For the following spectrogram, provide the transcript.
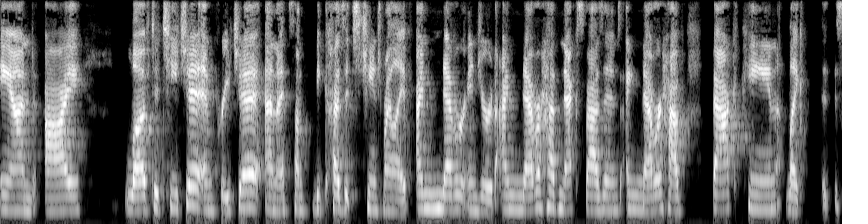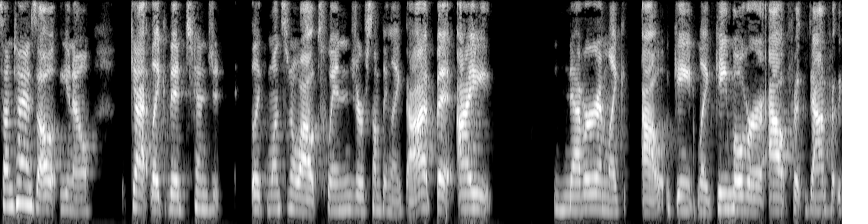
And I love to teach it and preach it. And it's some because it's changed my life. I'm never injured. I never have neck spasms. I never have back pain. Like sometimes i'll you know get like the tangent like once in a while twinge or something like that but i never am like out game like game over out for down for the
